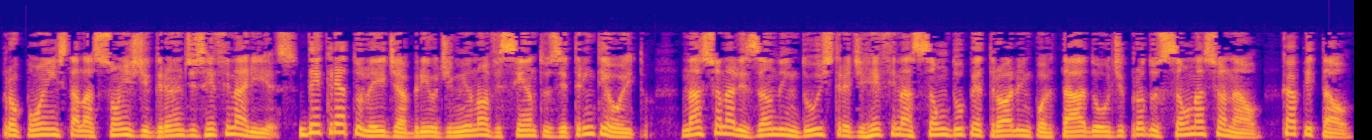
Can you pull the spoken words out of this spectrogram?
propõe instalações de grandes refinarias. Decreto-Lei de abril de 1938, nacionalizando indústria de refinação do petróleo importado ou de produção nacional, capital,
